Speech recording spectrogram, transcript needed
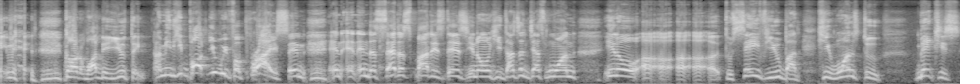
Amen. God, what do you think? I mean, He bought you with a price, and and and, and the saddest part is this. You know, He doesn't just want you know uh, uh, uh, uh to save you, but He wants to make His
